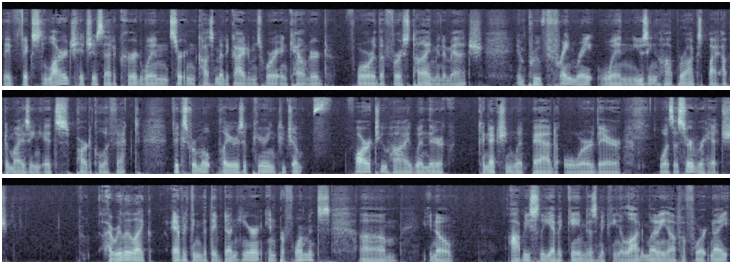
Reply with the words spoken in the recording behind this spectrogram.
They've fixed large hitches that occurred when certain cosmetic items were encountered for the first time in a match. Improved frame rate when using Hop Rocks by optimizing its particle effect. Fixed remote players appearing to jump far too high when their connection went bad or there was a server hitch. I really like everything that they've done here in performance. Um, you know, obviously, Epic Games is making a lot of money off of Fortnite,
